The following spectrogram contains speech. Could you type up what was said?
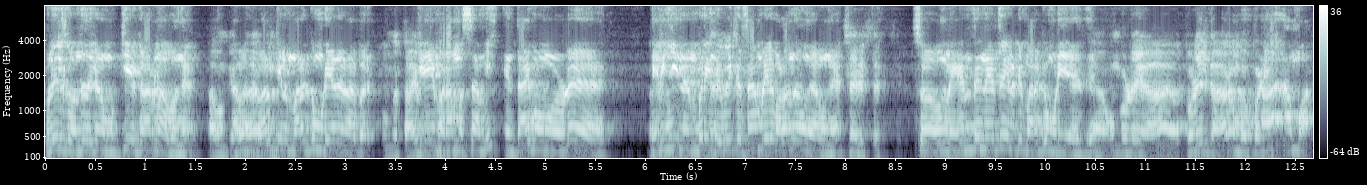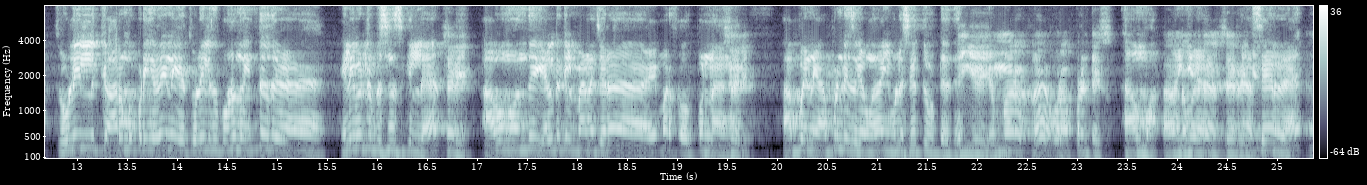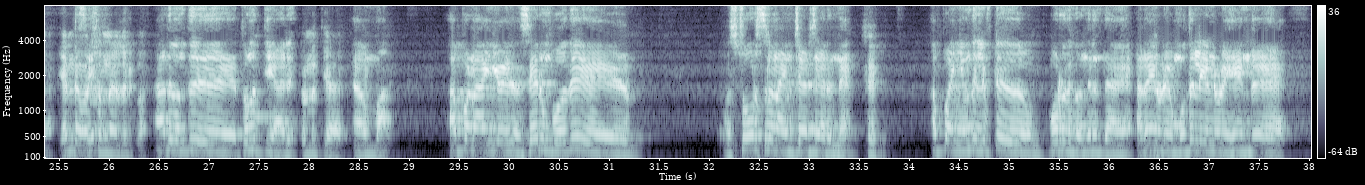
தொழிலுக்கு வந்ததுக்கான முக்கிய காரணம் அவங்க. அவங்க. வாழ்க்கையில மறக்க முடியாத நபர். கே எம் ராமசாமி என் தாய்மாமாவோட நெருங்கிய நண்பர் எங்க வீட்டு ஃபேமிலியில வளர்ந்தவங்க அவங்க. சரி சரி ஸோ அவங்களை எந்த நேரத்திலும் என்னடி மறக்க முடியாது. உங்களுடைய தொழிலுக்கு ஆரம்ப பணி? ஆமா. தொழிலுக்கு ஆரம்பப்படுங்கிறதே நீங்க தொழிலுக்கு கொண்டு வந்து இந்த எலிவேட்டர் பிசினஸ்க்கு இல்ல. சரி. அவங்க வந்து எலக்ட்ரிக்கல் மேனேஜரா எம்ஆர்எஃப் ஒர்க் பண்ணாங்க. சரி. அப்ப என்னை அப்ரண்டிஸ்க்கு அவங்க தான் இவ்வளவு சேர்த்து விட்டது. நீங்க எம்ஆர்எஃப்ல ஒரு அப்ரண்டிஸ் ஆமா. சேர்றேன். எந்த வருஷம் அது இருக்கும்? அது வந்து தொண்ணூத்தி ஆறு தொண்ணூத்தி ஆறு ஆமா. அப்ப நான் இங்க சேரும்போது ஸ்டோர்ஸ்ல நான் இன்சார்ஜா இருந்தேன். அப்ப அங்க வந்து லிஃப்ட் போறதுக்கு வந்திருந்தாங்க. அதான் என்னுடைய முதல் என்னுடைய இந்த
